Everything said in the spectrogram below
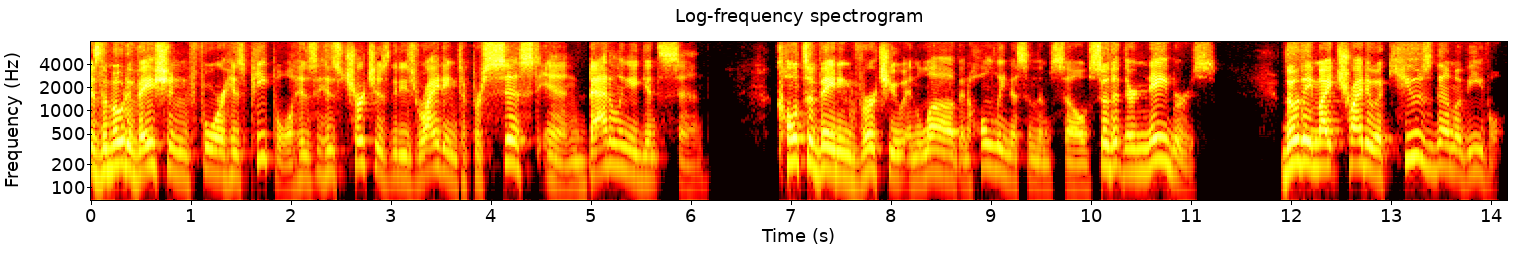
as the motivation for his people, his, his churches that he's writing to persist in battling against sin, cultivating virtue and love and holiness in themselves, so that their neighbors, though they might try to accuse them of evil,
